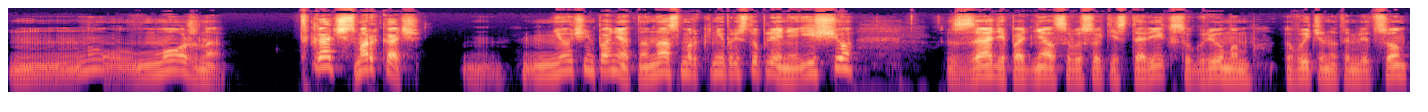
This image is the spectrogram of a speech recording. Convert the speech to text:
Ну, можно. Ткач-сморкач. Не очень понятно. Насморк не преступление. Еще сзади поднялся высокий старик с угрюмым, вытянутым лицом,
